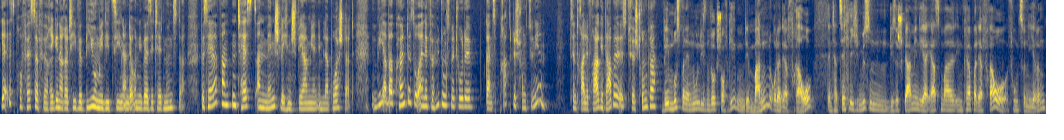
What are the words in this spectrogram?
Er ist Professor für regenerative Biomedizin an der Universität Münster. Bisher fanden Tests an menschlichen Spermien im Labor statt. Wie aber könnte so eine Verhütungsmethode ganz praktisch funktionieren? Zentrale Frage dabei ist für Strünker. Wem muss man denn nun diesen Wirkstoff geben? Dem Mann oder der Frau? Denn tatsächlich müssen diese Spermien ja erstmal im Körper der Frau funktionieren.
